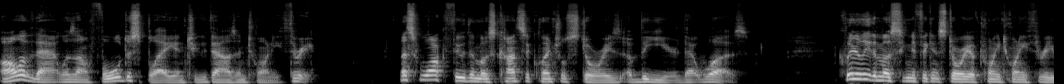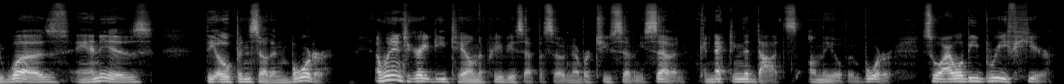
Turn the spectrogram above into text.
All of that was on full display in 2023. Let's walk through the most consequential stories of the year that was. Clearly, the most significant story of 2023 was, and is, the open southern border. I went into great detail in the previous episode, number 277, connecting the dots on the open border, so I will be brief here.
